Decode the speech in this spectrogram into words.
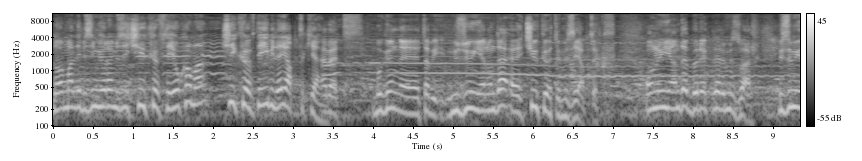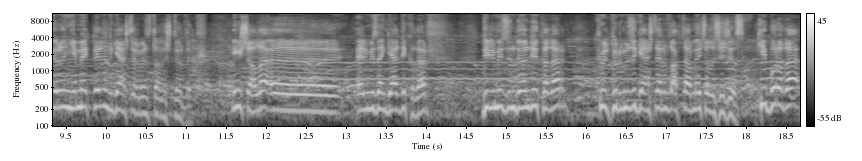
Normalde bizim yöremizde çiğ köfte yok ama çiğ köfteyi bile yaptık yani. Evet, bugün e, tabii müziğin yanında e, çiğ köftemizi yaptık. Onun yanında böreklerimiz var. Bizim yörenin yemeklerini de gençlerimizi tanıştırdık. İnşallah e, elimizden geldiği kadar, dilimizin döndüğü kadar kültürümüzü gençlerimize aktarmaya çalışacağız. Ki burada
